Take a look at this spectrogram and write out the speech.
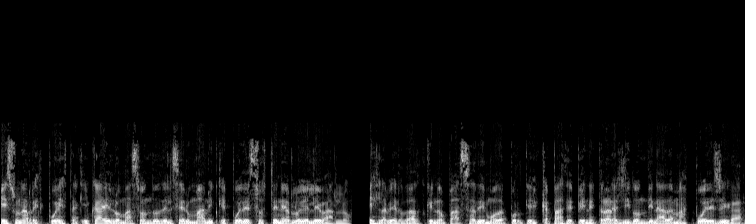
Es una respuesta que cae en lo más hondo del ser humano y que puede sostenerlo y elevarlo. Es la verdad que no pasa de moda porque es capaz de penetrar allí donde nada más puede llegar.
